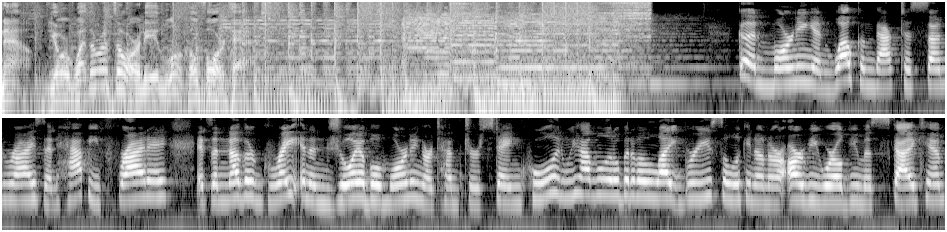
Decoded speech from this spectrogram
Now, your Weather Authority local forecast. Good morning and welcome back to Sunrise and happy Friday. It's another great and enjoyable morning. Our temperatures staying cool and we have a little bit of a light breeze. So looking on our RV World Yuma Skycam,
